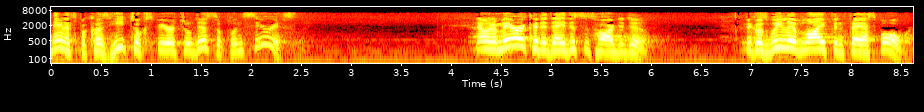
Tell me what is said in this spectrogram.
man, it's because he took spiritual discipline seriously. Now, in America today, this is hard to do because we live life in fast forward.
